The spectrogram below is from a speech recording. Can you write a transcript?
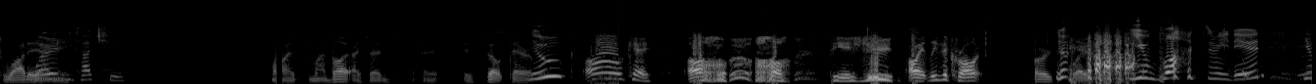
swatted Where at did me. he touch you? My my butt, I said, and it, it felt terrible. Nuke! Oh, okay. Oh, oh, PhD. Oh wait, leave the crawler. Or wait. you blocked me, dude. You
